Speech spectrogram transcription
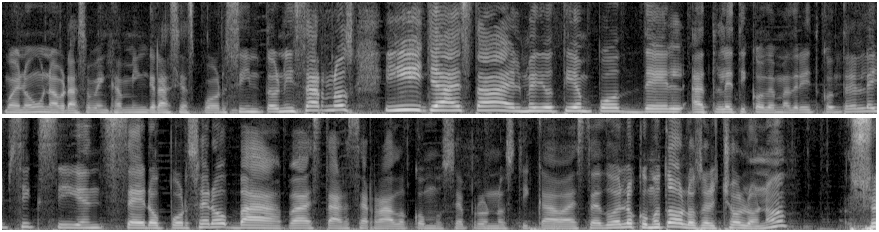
Bueno, un abrazo, Benjamín. Gracias por sintonizarnos. Y ya está el medio tiempo del Atlético de Madrid contra el Leipzig. Siguen 0 por 0. Va, va a estar cerrado como se pronosticaba este duelo, como todos los del Cholo, ¿no? Sí,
